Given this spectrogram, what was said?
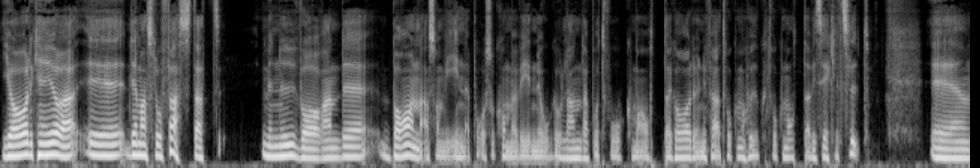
Ja, det kan jag göra. Eh, det man slår fast att med nuvarande bana som vi är inne på så kommer vi nog att landa på 2,8 grader, ungefär 2,7-2,8 vid seklets slut. Eh,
